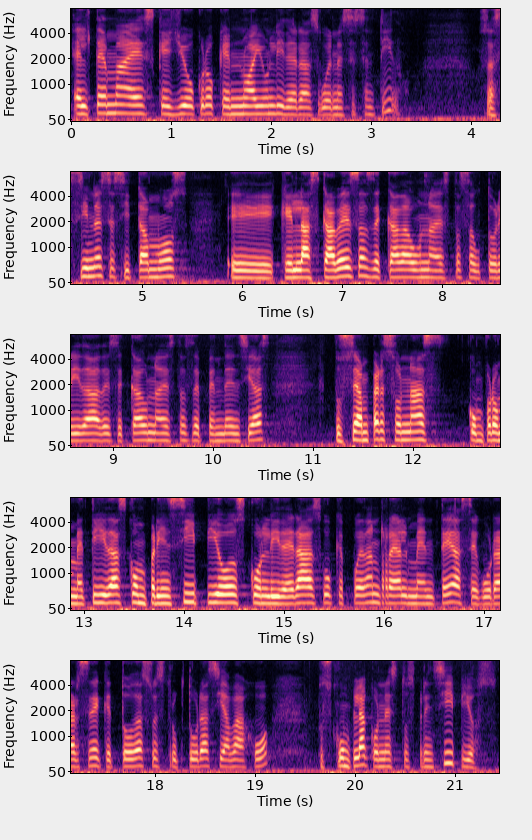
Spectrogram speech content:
el tema es que yo creo que no hay un liderazgo en ese sentido. O sea, sí necesitamos eh, que las cabezas de cada una de estas autoridades, de cada una de estas dependencias, pues sean personas comprometidas con principios, con liderazgo, que puedan realmente asegurarse de que toda su estructura hacia abajo pues cumpla con estos principios.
